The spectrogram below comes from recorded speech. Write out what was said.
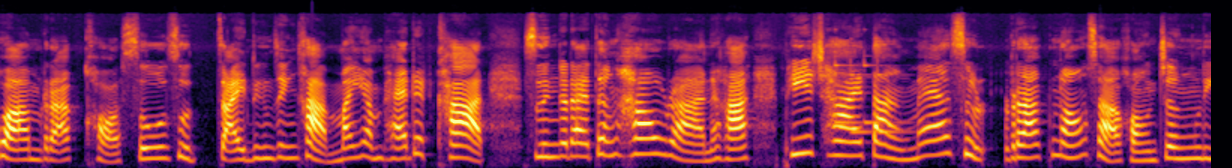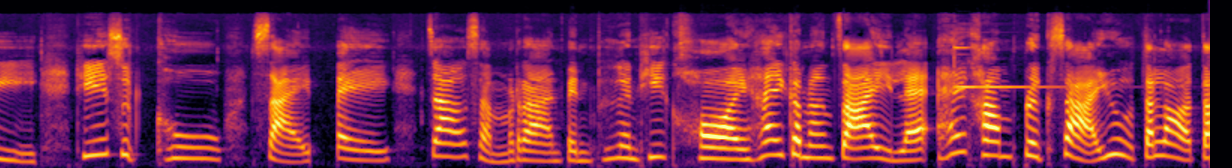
ความรักขอสู้สุดใจจริง ๆ ค่ะ ไม่ยอมแพ้เด็ดขาด ซึ่งก็ได้ตั้งเฮ้าหรานะคะ พี่ชายต่างแม่สุดรักน้องสาวของเจิงหลี่ที่สุดคูลสายเปย์เจ้าสำราญเป็นเพื่อนที่คอยให้กำลังใจและให้คำปรึกษาอยู่ตลอดต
